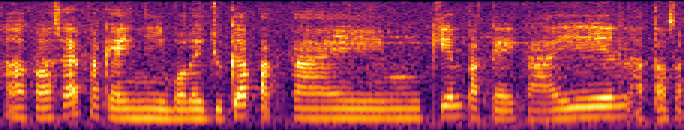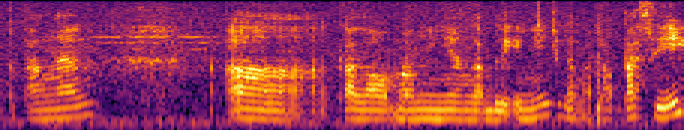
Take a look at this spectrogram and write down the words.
Uh, kalau saya pakai ini boleh juga pakai mungkin pakai kain atau sapu tangan. Uh, kalau maminya nggak beli ini juga nggak apa-apa sih.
